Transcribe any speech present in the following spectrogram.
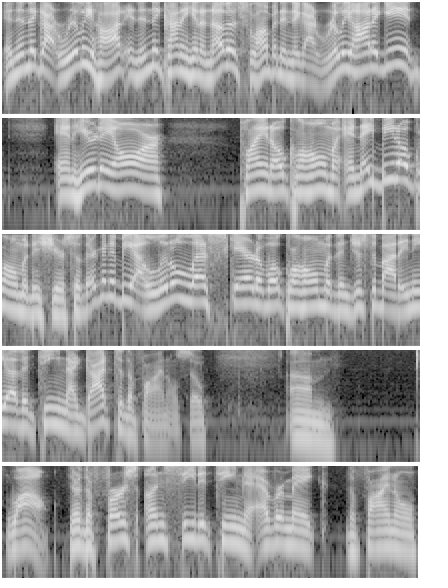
And then they got really hot. And then they kind of hit another slump. And then they got really hot again. And here they are playing Oklahoma, and they beat Oklahoma this year, so they're going to be a little less scared of Oklahoma than just about any other team that got to the finals. So, um, wow, they're the first unseeded team to ever make the final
